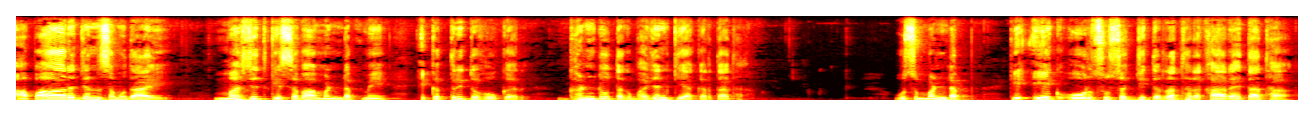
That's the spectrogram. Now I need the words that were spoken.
अपार जन समुदाय मस्जिद के सभा मंडप में एकत्रित होकर घंटों तक भजन किया करता था। उस मंडप के एक ओर सुसज्जित रथ रखा रहता था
